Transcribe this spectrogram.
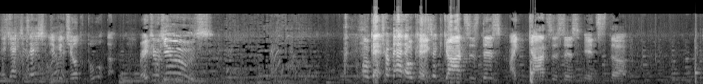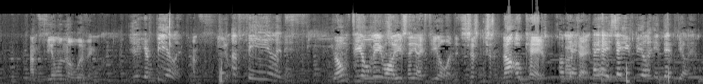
Make accusation. You can it. chill at the pool. Uh, Ready to accuse. Okay. Dramatic Okay. music. Gots is this. I gots is this. It's the. I'm feeling the living room. You, you're feeling. I'm feeling. I'm feeling it. don't feel me while you say I feel it. It's just just not okay. Okay. Okay. Hey, hey, say you feel it and then feel him.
